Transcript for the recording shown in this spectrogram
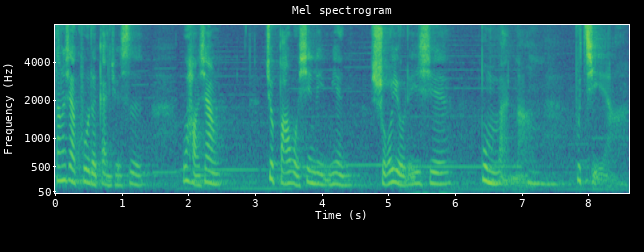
当下哭的感觉是，我好像就把我心里面所有的一些不满啊、嗯、不解啊、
